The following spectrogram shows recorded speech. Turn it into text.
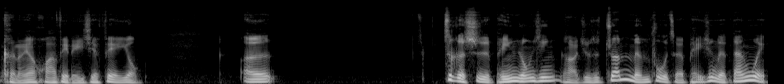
可能要花费的一些费用。呃，这个是培训中心啊，就是专门负责培训的单位，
